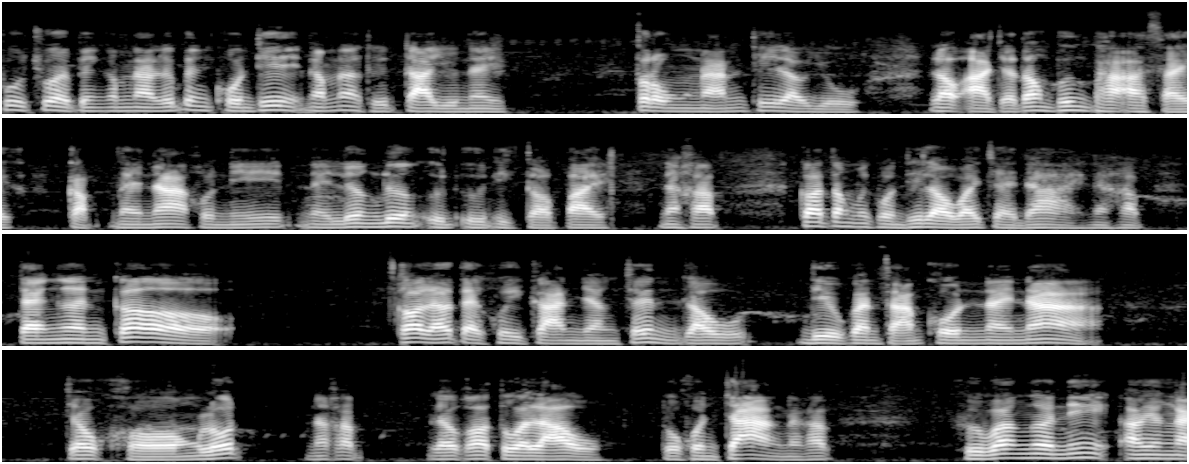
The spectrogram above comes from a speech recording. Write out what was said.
ผู้ช่วยเป็นกำนันหรือเป็นคนที่น้ำหน้าถือตาอยู่ในตรงนั้นที่เราอยู่ เราอาจจะต้องพึ่งพาอาศัยกับในหน้าคนนี้ในเรื่องเรื่องอื่น ๆ อีกต่อไปนะครับ ก็ต้องเป็นคนที่เราไว้ใจได้นะครับ แต่เงินก็ก็แล้วแต่คุยกันอย่างเช่น เราดีลกัน3คนในหน้าเจ้าของรถนะครับ แล้วก็ตัวเราตัวคนจ้างนะครับ คือว่าเงินนี่เอายังไง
